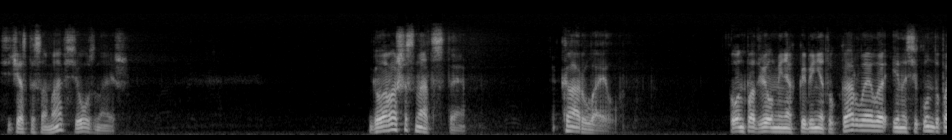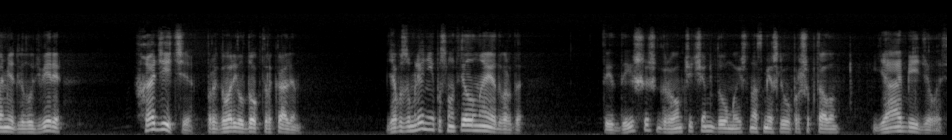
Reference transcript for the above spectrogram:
Сейчас ты сама все узнаешь. Глава 16. Карлайл. Он подвел меня к кабинету Карлайла и на секунду помедлил у двери. «Входите», — проговорил доктор Каллен. Я в изумлении посмотрела на Эдварда. «Ты дышишь громче, чем думаешь», — насмешливо прошептал он. Я обиделась.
